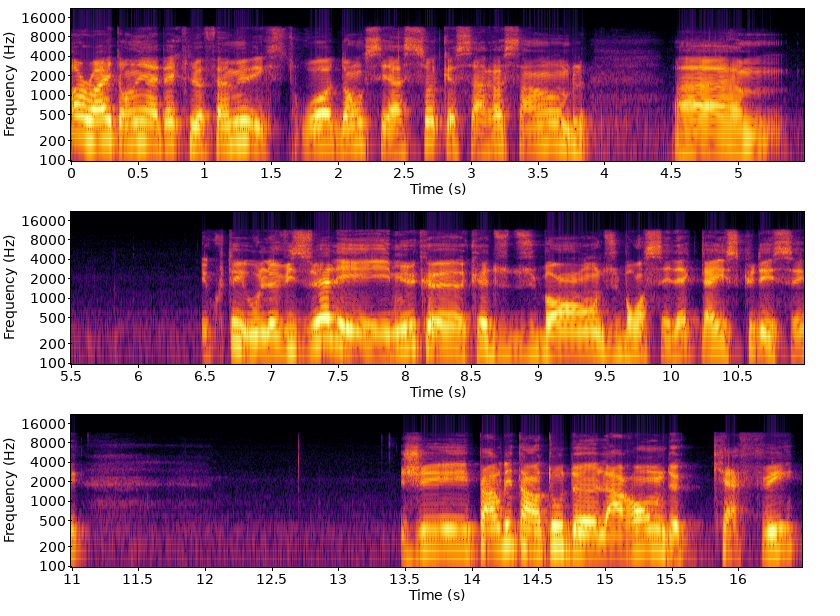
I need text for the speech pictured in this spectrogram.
Alright, on est avec le fameux X3, donc c'est à ça que ça ressemble. Euh, écoutez, le visuel est, mieux que, du, bon, du bon Select, la SQDC. J'ai parlé tantôt de l'arôme de café.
